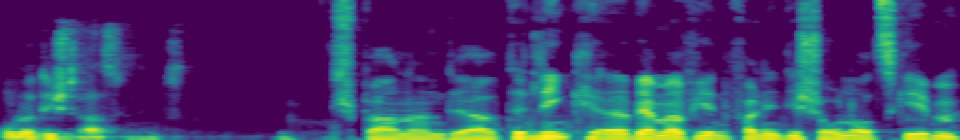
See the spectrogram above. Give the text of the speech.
oder die Straße nutzt. Spannend, ja. Den Link äh, werden wir auf jeden Fall in die Show Notes geben.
